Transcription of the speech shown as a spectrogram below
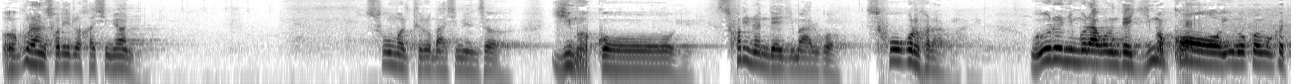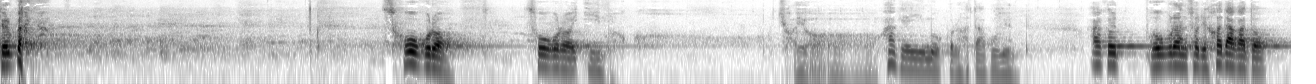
억울한 소리를 하시면 숨을 들어 마시면서 이 먹고 소리는 내지 말고 속으로 하라고 말이에요. 어른이 뭐라고 하는데 이 먹고 이 먹고 될거 아니야. 속으로 속으로 이 먹고 조용하게 이 먹고를 하다 보면 아 그 억울한 소리 하다가도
